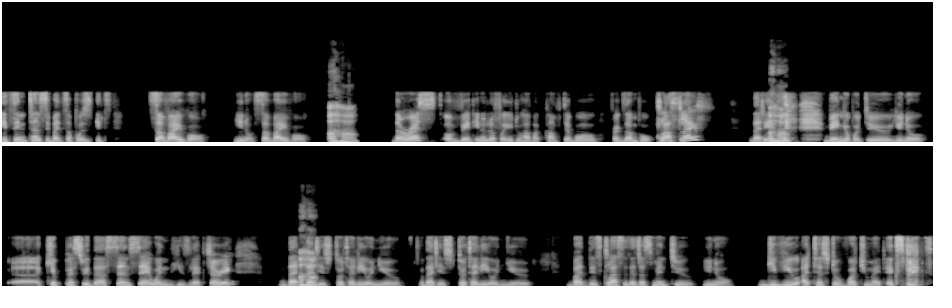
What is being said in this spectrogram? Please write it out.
it's intensive but it's supposed it's survival you know survival Uh huh. the rest of it in order for you to have a comfortable for example class life that is Uh-huh. being able to you know uh, keep pace with the sensei when he's lecturing that Uh-huh. that is totally on you that is totally on you but these classes are just meant to you know give you a taste of what you might expect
